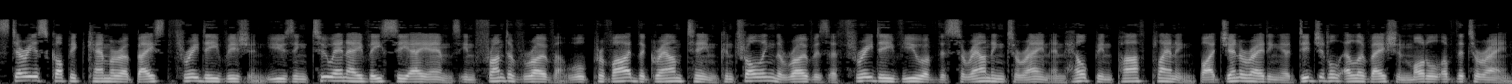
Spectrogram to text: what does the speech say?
Stereoscopic camera-based 3D vision using two NAVCAMs in front of rover will provide the ground team controlling the rovers a 3D view of the surrounding terrain and help in path planning by generating a digital elevation model of the terrain.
